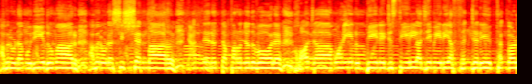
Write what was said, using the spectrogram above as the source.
അവരുടെ മുരീദുമാർ അവരുടെ ശിഷ്യന്മാർ ഞാൻ നേരത്തെ പറഞ്ഞതുപോലെ തങ്ങൾ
